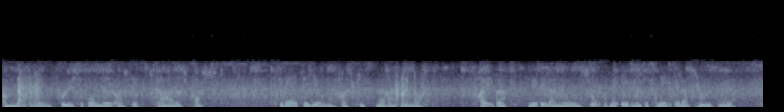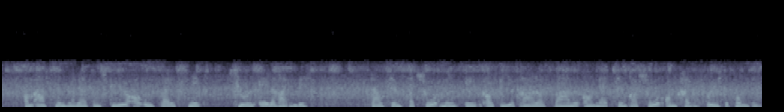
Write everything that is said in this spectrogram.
om natten mellem frysepunktet og 6 graders frost. Svag til jævn fra skiftende retninger. Fredag lidt eller nogen sol med enkelte sne eller sludbyer. Om aftenen og natten skyer og udbredt sne, slud eller regn vest. Dagtemperatur mellem 1 og 4 graders varme og nattemperatur omkring frysepunktet.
